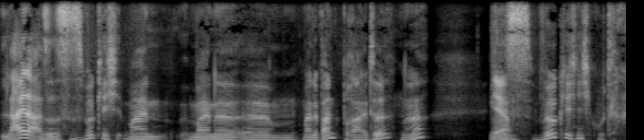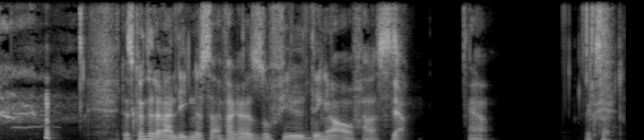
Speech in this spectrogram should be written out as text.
leider, also es ist wirklich mein, meine, ähm, meine Bandbreite, ne? Ja. Ist wirklich nicht gut. Das könnte daran liegen, dass du einfach gerade so viel Dinge auf hast. Ja. Ja. Exakt.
